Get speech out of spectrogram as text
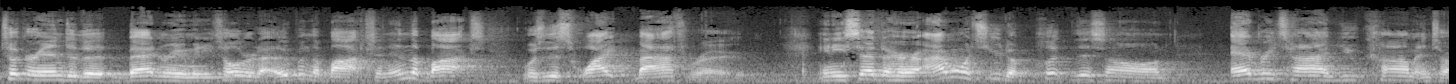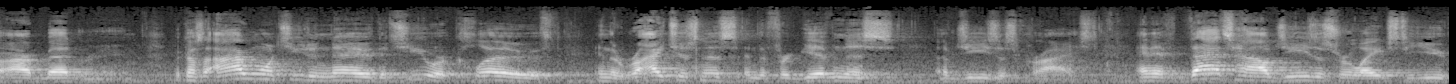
took her into the bedroom and he told her to open the box. And in the box was this white bathrobe. And he said to her, I want you to put this on every time you come into our bedroom because I want you to know that you are clothed in the righteousness and the forgiveness of Jesus Christ. And if that's how Jesus relates to you,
